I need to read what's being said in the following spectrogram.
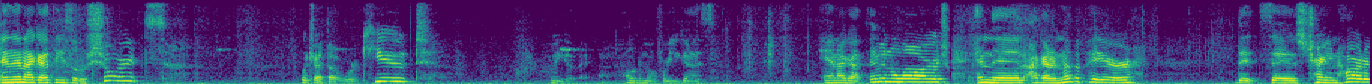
And then I got these little shorts, which I thought were cute. Let me go back. Hold them up for you guys. And I got them in a large. And then I got another pair that says train harder.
